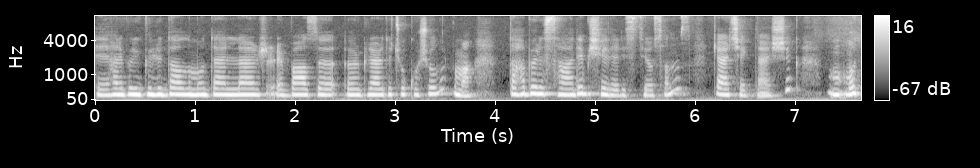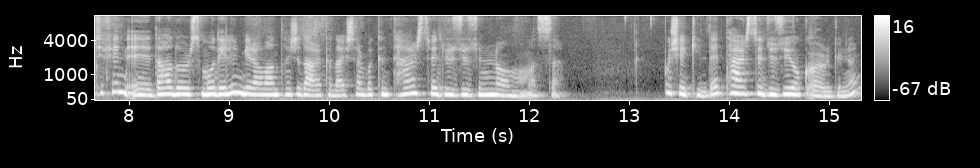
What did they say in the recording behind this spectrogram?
Ee, hani böyle gülü dallı modeller e, bazı örgülerde çok hoş olur ama daha böyle sade bir şeyler istiyorsanız gerçekten şık. Motifin e, daha doğrusu modelin bir avantajı da arkadaşlar bakın ters ve düz yüzünün olmaması. Bu şekilde tersi düzü yok örgünün.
